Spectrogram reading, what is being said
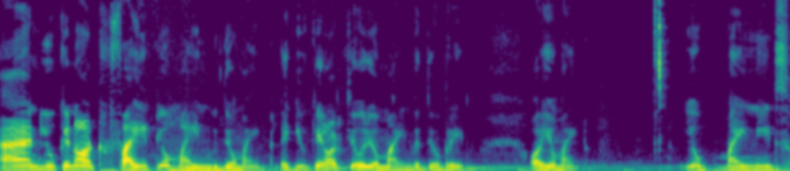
and you cannot fight your mind with your mind. Like you cannot cure your mind with your brain or your mind. Your mind needs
